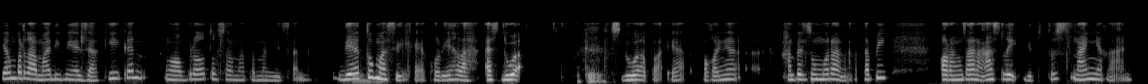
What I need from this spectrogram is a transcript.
yang pertama di Miyazaki kan ngobrol tuh sama temen di sana. Dia tuh Hmm. masih kayak kuliah lah, S2, Oke. S2 apa ya. Pokoknya hampir seumuran lah, tapi orang sana asli gitu. Terus nanya kan,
